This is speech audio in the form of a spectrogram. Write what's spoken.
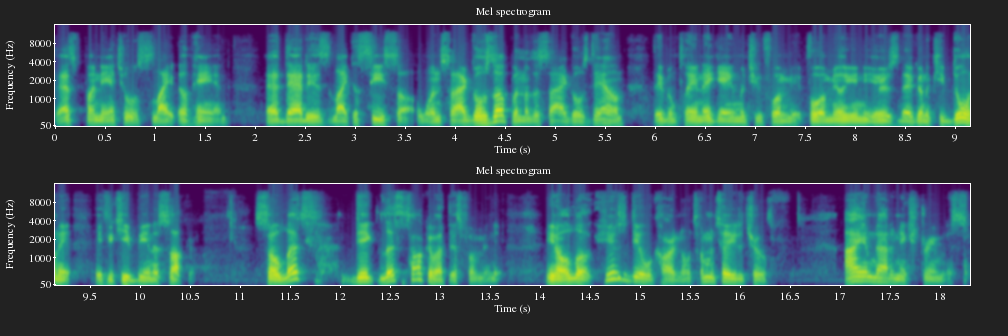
That's financial sleight of hand. That that is like a seesaw. One side goes up, another side goes down. They've been playing that game with you for for a million years. They're going to keep doing it if you keep being a sucker. So let's dig. Let's talk about this for a minute. You know, look. Here's the deal with car notes. I'm going to tell you the truth. I am not an extremist.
